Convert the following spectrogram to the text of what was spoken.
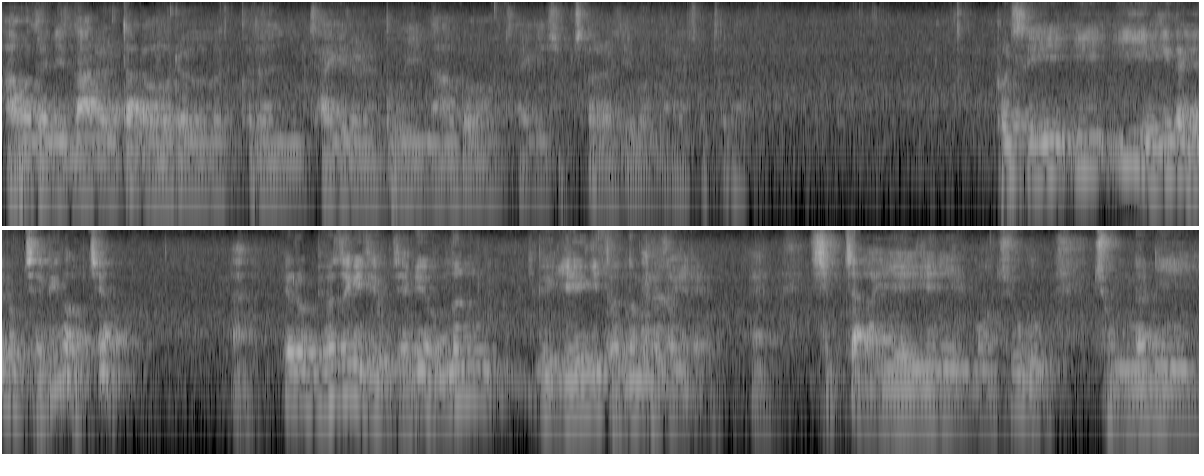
아무든지 나를 따라 어려거든 자기를 부인하고 자기 십자가를 지고 나를 쫓더라. 벌써 이, 이, 이 얘기가 여러분 재미가 없죠? 예, 여러분 표정이 지금 재미없는 그 얘기 듣는 표정이래요 예, 십자가 얘기니 뭐 죽음 죽느니.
